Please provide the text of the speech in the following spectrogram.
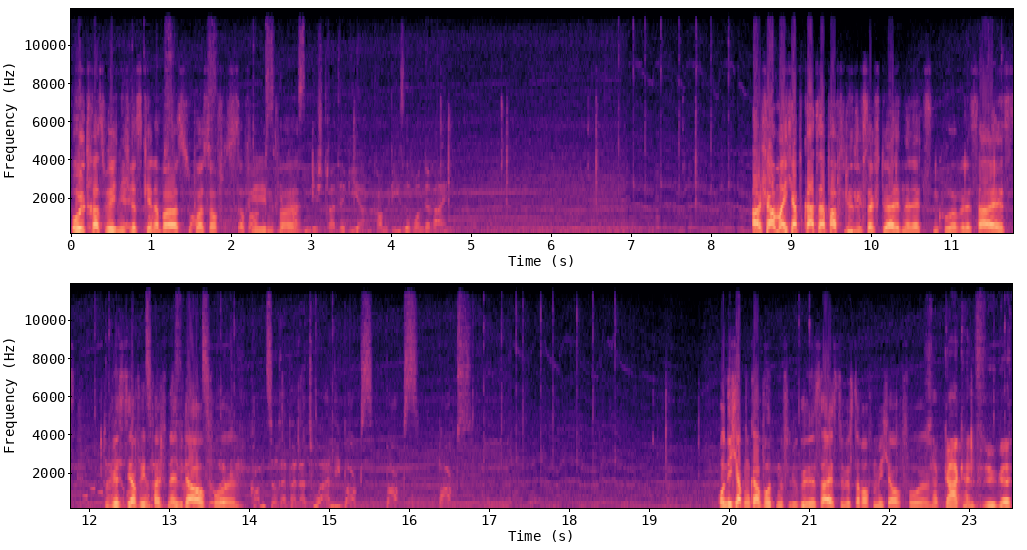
Ultras will ich nicht riskieren, aber Supersoft ist auf jeden Fall. Aber schau mal, ich habe gerade ein paar Flügel zerstört in der letzten Kurve. Das heißt, du wirst die auf jeden Fall schnell wieder aufholen. Komm zur Reparatur an die Box. Box. Box. Und ich habe einen kaputten Flügel, das heißt, du wirst auch auf mich Ich aufholen. habe gar keinen Flügel.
